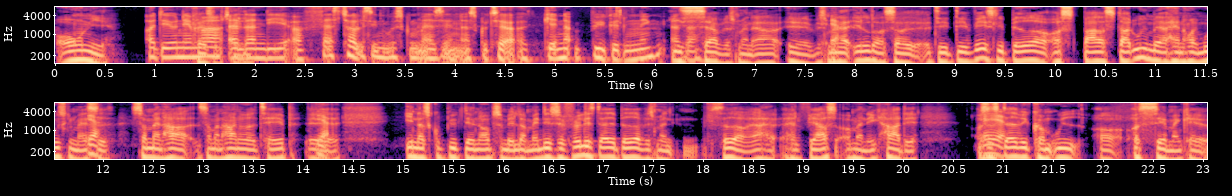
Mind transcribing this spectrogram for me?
oveni. Og det er jo nemmere alt andet lige at fastholde sin muskelmasse, end at skulle til at genopbygge den, ikke? Altså, Især hvis man er, øh, hvis man Ja. er ældre, så det, det er væsentligt bedre at bare starte ud med at have en høj muskelmasse, Ja. så, man har, så man har noget at tabe, øh, Ja. end at skulle bygge den op som ældre. Men det er selvfølgelig stadig bedre, hvis man sidder og er 70, og man ikke har det, og så Ja, ja, stadigvæk komme ud og, og se, om man kan,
